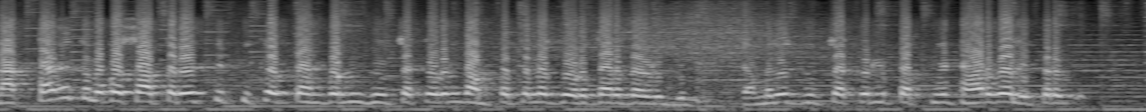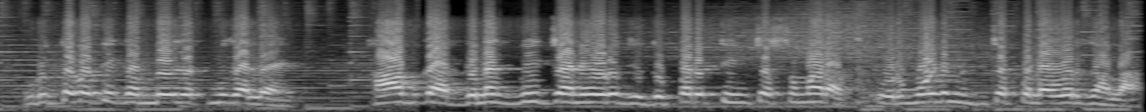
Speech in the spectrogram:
नाट्याने लोक सातारा येथे पिकअप टॅम्परून दुचाकीवरून दाम्पत्याला जोरदार दड दिली. त्यामध्ये दुचाकीवरील पत्नी ठार झाली तर वृद्धपती गंभीर जखमी झाले आहेत. हा अपघात दिनांक वीस जानेवारी रोजी दुपारी तीनच्या सुमारास उरमोडी नदीच्या पुलावर झाला.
